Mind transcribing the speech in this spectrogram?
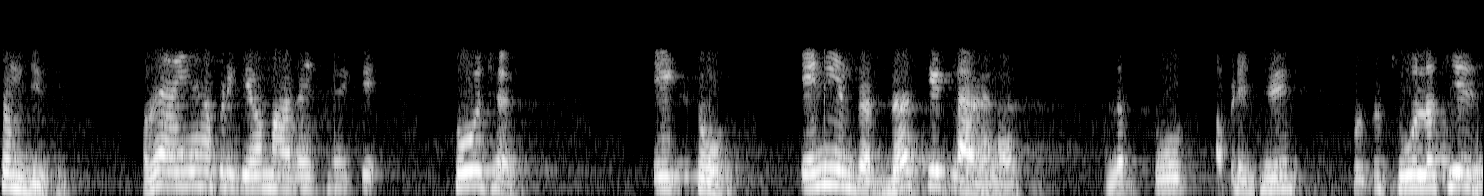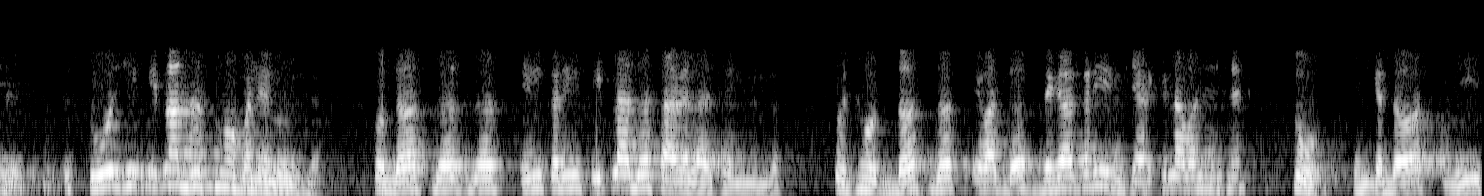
સમજીશું. હવે અહીંયા આપણે કહેવામાં આવે છે કે સો છે. એક સો એની અંદર દસ કેટલા આવેલા છે? મતલબ સો આપણે જે તો તો સો લખીએ છીએ તો સો છે કેટલા દસનો બનેલો છે? તો દસ દસ દસ, એમ કરીને કેટલા દસ આવેલા છે એની અંદર? તો જો દસ દસ એવા દસ ભેગા કરીએ ને, ત્યારે કેટલા બને છે? સો. જેમ કે દસ, વીસ,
